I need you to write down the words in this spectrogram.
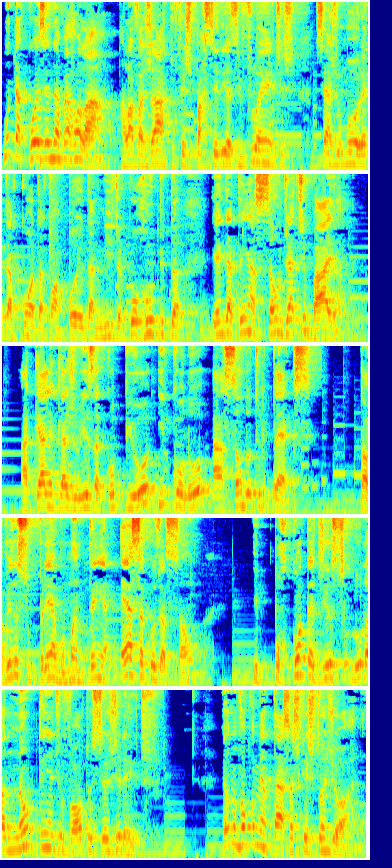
Muita coisa ainda vai rolar. A Lava Jato fez parcerias influentes, Sérgio Moro ainda conta com apoio da mídia corrupta e ainda tem ação de Atibaia, aquela em que a juíza copiou e colou a ação do triplex. Talvez o Supremo mantenha essa acusação e, por conta disso, Lula não tenha de volta os seus direitos. Eu não vou comentar essas questões de ordem.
